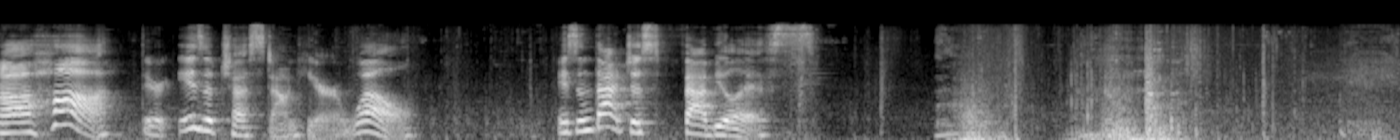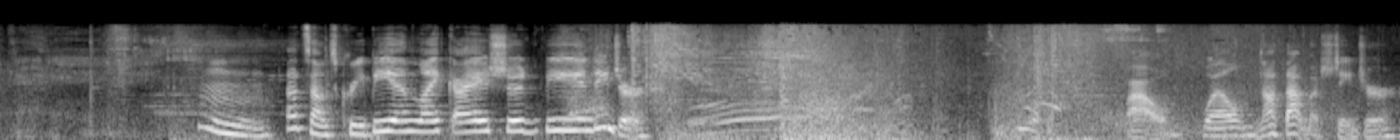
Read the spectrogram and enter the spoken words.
Aha! There is a chest down here. Well, isn't that just fabulous? Hmm, that sounds creepy and like I should be in danger. Wow, well, not that much danger.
